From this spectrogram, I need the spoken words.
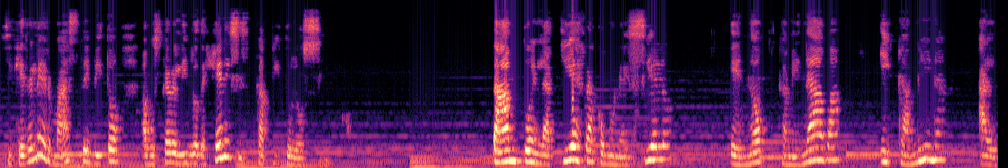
Si quieres leer más, te invito a buscar el libro de Génesis capítulo 5 tanto en la tierra como en el cielo, Enoch caminaba y camina al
